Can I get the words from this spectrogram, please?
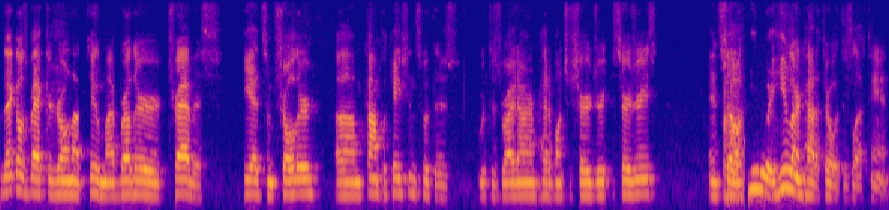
that goes back to growing up too. My brother Travis, he had some shoulder um, complications with his with his right arm. Had a bunch of surgery surgeries, and so uh-huh. he he learned how to throw with his left hand.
